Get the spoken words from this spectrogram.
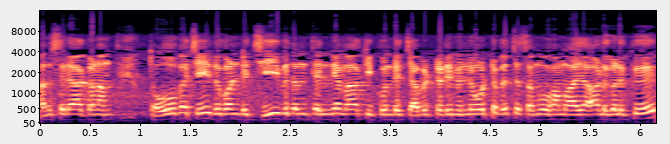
മനസ്സിലാക്കണം. തോപ ചെയ്തുകൊണ്ട് ജീവിതം ധന്യമാക്കിക്കൊണ്ട് ചവിട്ടടി മുന്നോട്ട് വെച്ച സമൂഹമായ ആളുകൾക്ക്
